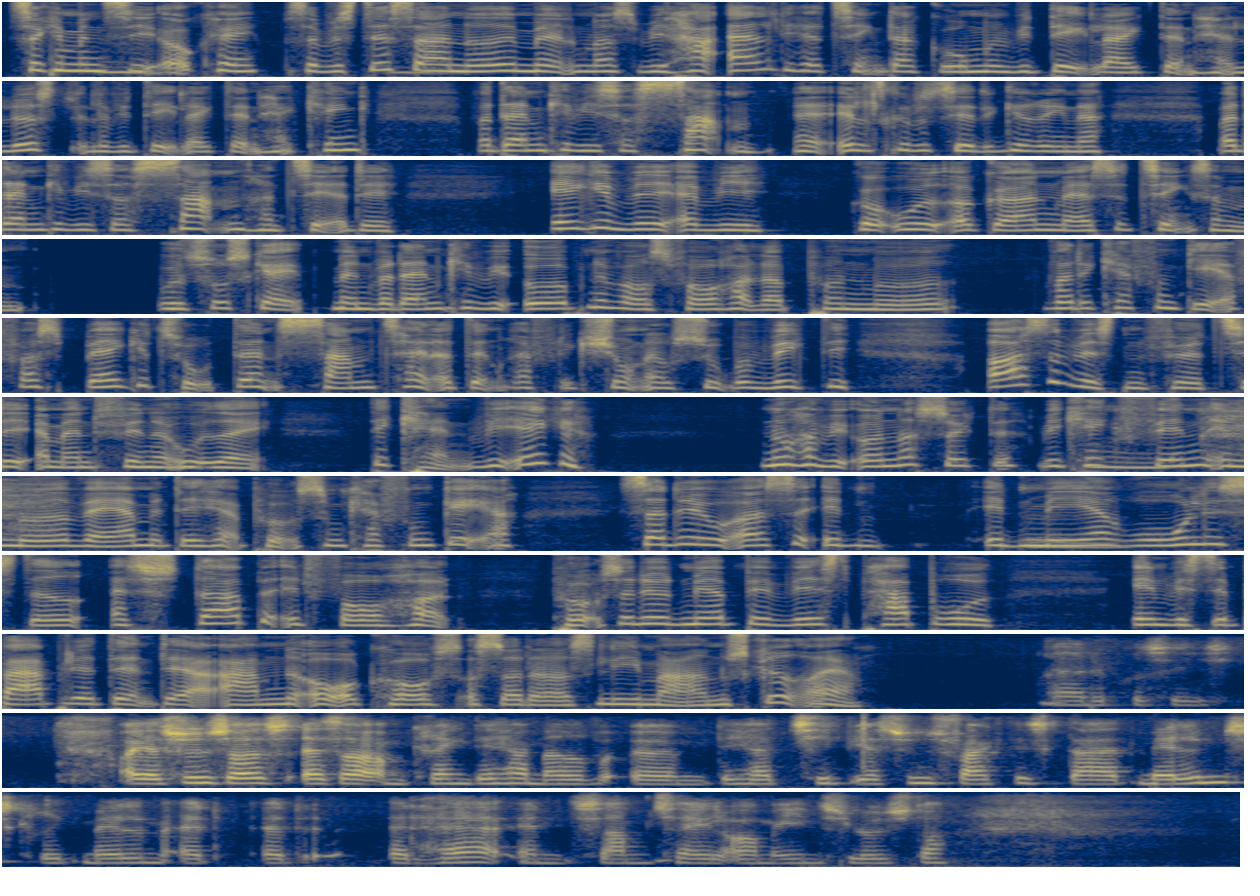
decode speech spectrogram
så kan man sige, mm. okay, så hvis det så er noget imellem os, vi har alle de her ting, der er gode, men vi deler ikke den her lyst, eller vi deler ikke den her kink, hvordan kan vi så sammen, jeg elsker du siger det, Karina, hvordan kan vi så sammen håndtere det? Ikke ved, at vi går ud og gør en masse ting som utroskab, men hvordan kan vi åbne vores forhold op på en måde, hvor det kan fungere for os begge to. Den samtale og den refleksion er jo super vigtig, også hvis den fører til, at man finder ud af, det kan vi ikke nu har vi undersøgt det, vi kan ikke mm. finde en måde at være med det her på, som kan fungere, så er det jo også et, et mere mm. roligt sted at stoppe et forhold på. Så det er jo et mere bevidst parbrud, end hvis det bare bliver den der armene over kors, og så er der også lige meget, nu skrider jeg. Ja, det er præcis. Og jeg synes også, altså omkring det her med øhm, det her tip, jeg synes faktisk, der er et mellemskridt mellem at, at, at have en samtale om ens lyster,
